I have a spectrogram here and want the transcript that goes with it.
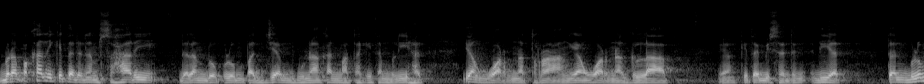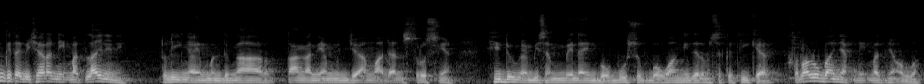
Berapa kali kita dalam sehari, dalam 24 jam gunakan mata kita melihat yang warna terang, yang warna gelap. Ya, kita bisa lihat. Dan belum kita bicara nikmat lain ini. Telinga yang mendengar, tangan yang menjama dan seterusnya. Hidung yang bisa membedain bau busuk, bau wangi dalam seketika. Terlalu banyak nikmatnya Allah.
